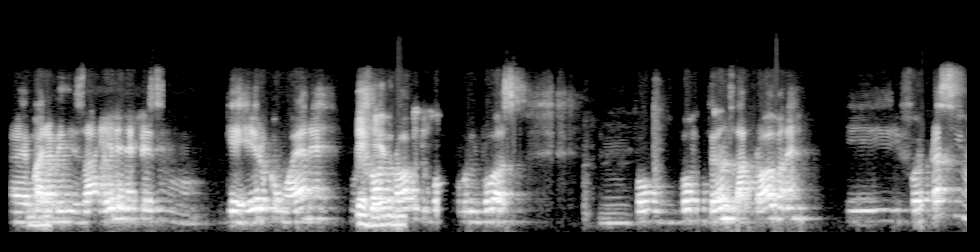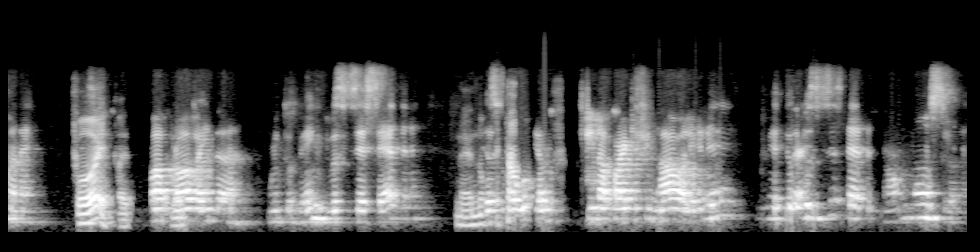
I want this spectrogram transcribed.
É, Mas... Parabenizar ele, né, fez um guerreiro como é, né, puxou guerreiro. a prova em, boas, um bom, bom tanto da prova, né, e foi para cima, né. Foi, foi. A prova ainda muito bem, 2,17, né, né não, Mesmo tá... na parte final ali, ele meteu 2,17, é um monstro, né.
